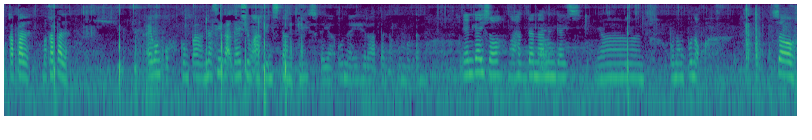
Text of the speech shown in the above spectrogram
Makapal, makapal. Ewan ko kung pa nasira guys yung aking stand guys. Kaya oh nahihirapan ako mag ano. Yan guys oh, nahagdan namin guys. Yan, punong-puno. So,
